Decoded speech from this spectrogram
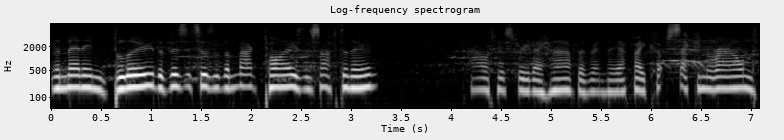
the men in blue, the visitors of the Magpies this afternoon. Proud history they have. They're in the FA Cup second round.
